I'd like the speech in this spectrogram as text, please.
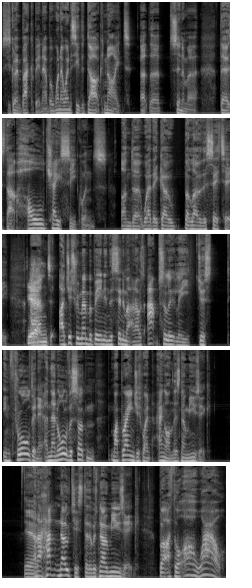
this is going back a bit now, but when I went to see The Dark Knight at the cinema, there's that whole chase sequence under where they go below the city. Yeah. And I just remember being in the cinema and I was absolutely just enthralled in it. And then all of a sudden, my brain just went, hang on, there's no music. Yeah. And I hadn't noticed that there was no music, but I thought, oh, wow.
